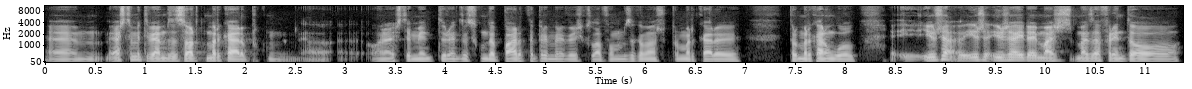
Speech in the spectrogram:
Um, acho que também tivemos a sorte de marcar, porque honestamente, durante a segunda parte, a primeira vez que lá fomos, acabámos por marcar uh, para marcar um golo. Eu já, eu já, eu já irei mais, mais à frente ao,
